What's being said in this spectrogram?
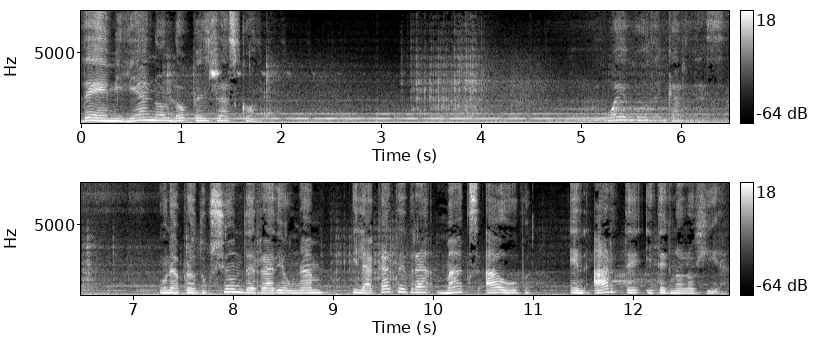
de Emiliano López Rascón. Juego de cartas. Una producción de Radio UNAM y la cátedra Max Aub en Arte y Tecnología.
